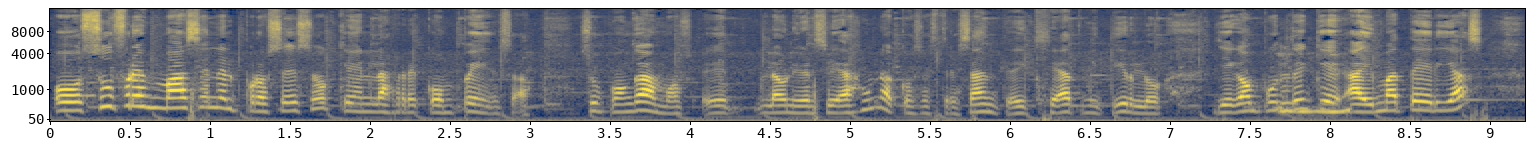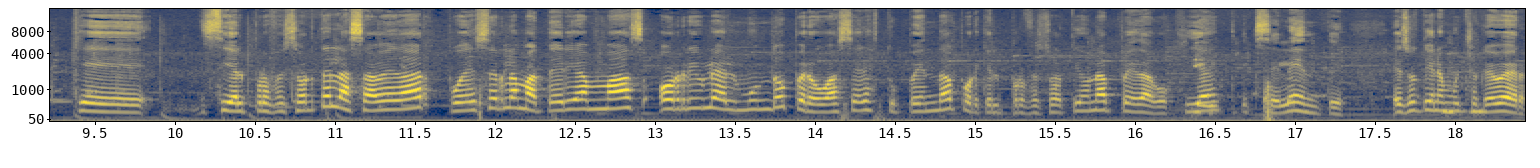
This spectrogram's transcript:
o sufres más en el proceso que en las recompensas. Supongamos, eh, la universidad es una cosa estresante, hay que admitirlo. Llega un punto en que hay materias que si el profesor te la sabe dar, puede ser la materia más horrible del mundo, pero va a ser estupenda porque el profesor tiene una pedagogía excelente. Eso tiene mucho que ver.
